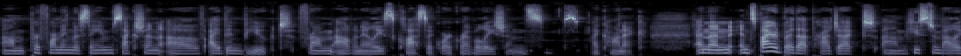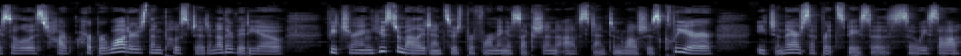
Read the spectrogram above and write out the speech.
um, performing the same section of I've Been Buked from Alvin Ailey's classic work Revelations. It's iconic. And then, inspired by that project, um, Houston Ballet soloist Har- Harper Waters then posted another video featuring Houston Ballet dancers performing a section of Stanton Welch's Clear, each in their separate spaces. So we saw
